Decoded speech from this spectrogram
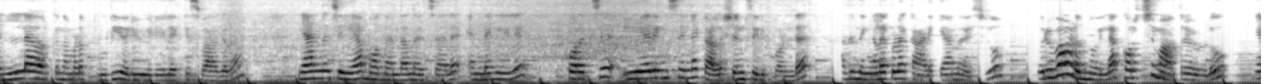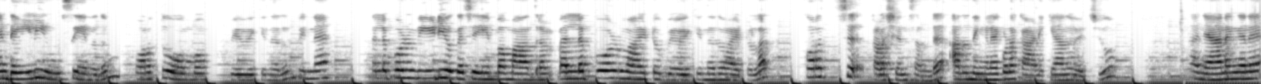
എല്ലാവർക്കും നമ്മുടെ പുതിയൊരു വീഡിയോയിലേക്ക് സ്വാഗതം. ഞാൻ ഇന്ന് ചെയ്യാൻ പോകുന്നത് എന്താണെന്ന് വെച്ചാൽ എന്റെ കയ്യിൽ കുറച്ച് ഇയറിങ്സിന്റെ കളക്ഷൻസ് ഇരിപ്പുണ്ട്. അത് നിങ്ങളെ കൂടെ കാണിക്കാമെന്ന് വെച്ചു. ഒരുപാടൊന്നുമില്ല കുറച്ച് മാത്രമേ ഉള്ളൂ. ഞാൻ ഡെയിലി യൂസ് ചെയ്യുന്നതും പുറത്തു പോകുമ്പോൾ ഉപയോഗിക്കുന്നതും പിന്നെ വല്ലപ്പോഴും വീഡിയോ ഒക്കെ ചെയ്യുമ്പോൾ മാത്രം വല്ലപ്പോഴുമായിട്ട് ഉപയോഗിക്കുന്നതുമായിട്ടുള്ള കുറച്ച് കളക്ഷൻസ് ഉണ്ട്. അത് നിങ്ങളെ കൂടെ കാണിക്കാമെന്ന് വെച്ചു. ഞാനങ്ങനെ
